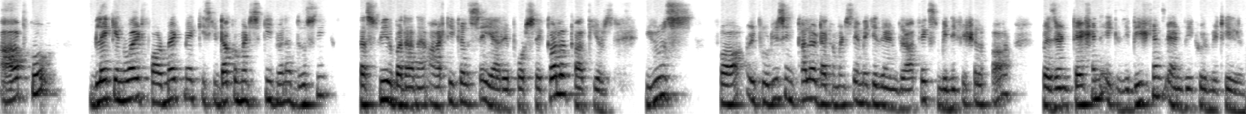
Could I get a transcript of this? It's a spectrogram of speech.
आपको ब्लैक एंड व्हाइट फॉर्मेट में किसी डॉक्यूमेंट्स की जो है ना दूसरी तस्वीर बनाना है आर्टिकल से या रिपोर्ट से। Colour copiers use for reproducing color documents, images, and graphics beneficial for presentation exhibition and visual material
